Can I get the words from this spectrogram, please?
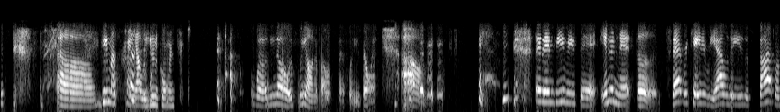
um, He must hang out with unicorns. well, you know, if we on the post, that's what he's doing. Um, and then BB said, Internet thugs, fabricated reality realities of cyber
